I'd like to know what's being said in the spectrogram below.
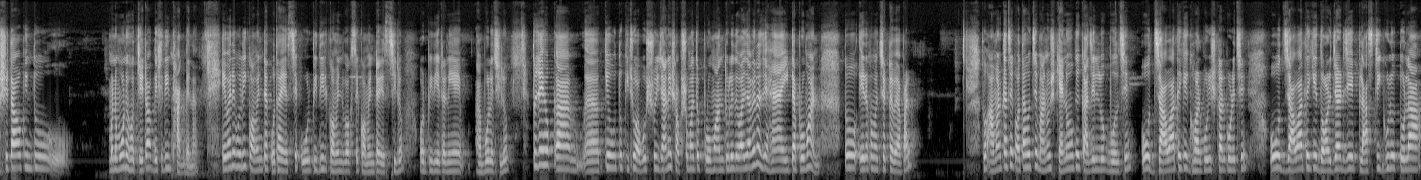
সেটাও কিন্তু মানে মনে হচ্ছে, এটাও বেশি দিন থাকবে না। এবারে বলি, কমেন্টটা কোথায় এসছে? অর্পিদির কমেন্ট বক্সে কমেন্টটা এসছিল। অর্পিদি এটা নিয়ে বলেছিল। তো যাই হোক কেউ তো কিছু অবশ্যই জানে। সবসময় তো প্রমাণ তুলে দেওয়া যাবে না যে হ্যাঁ এইটা প্রমাণ। তো এরকম হচ্ছে একটা ব্যাপার। তো আমার কাছে কথা হচ্ছে, মানুষ কেন ওকে কাজের লোক বলছে? ও যাওয়া থেকে ঘর পরিষ্কার করেছে। ও যাওয়া থেকে দরজার যে প্লাস্টিকগুলো তোলা,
